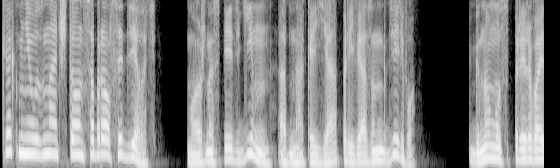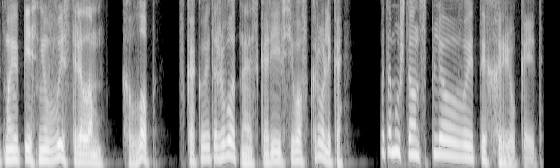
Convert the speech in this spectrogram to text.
Как мне узнать, что он собрался делать? Можно спеть гимн, однако я привязан к дереву. Гномус прерывает мою песню выстрелом, Хлоп в какое-то животное, скорее всего, в кролика, потому что он сплевывает и хрюкает.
